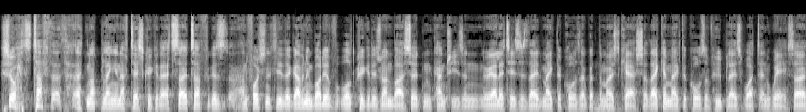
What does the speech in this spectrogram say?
Sure, it's tough that, at not playing enough Test cricket. It's so tough because unfortunately the governing body of world cricket is run by certain countries, and the reality is, is they make the calls. They've got the most cash, so they can make the calls of who plays what and where. So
